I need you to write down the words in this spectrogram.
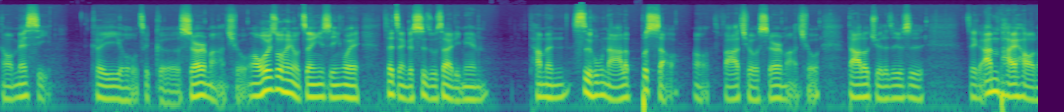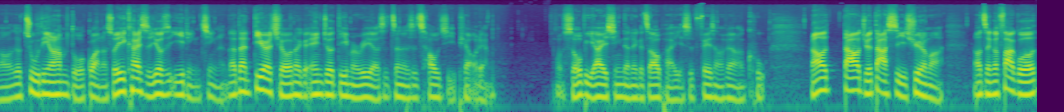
然后 Messi 可以有这个十二码球啊，我会说很有争议，是因为在整个世足赛里面，他们似乎拿了不少哦罚球十二码球，大家都觉得这就是。这个安排好了，就注定让他们夺冠了。所以一开始又是一领进了。那但第二球那个 Angel Di Maria 是真的是超级漂亮，我手比爱心的那个招牌也是非常非常的酷。然后大家觉得大势已去了嘛？然后整个法国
